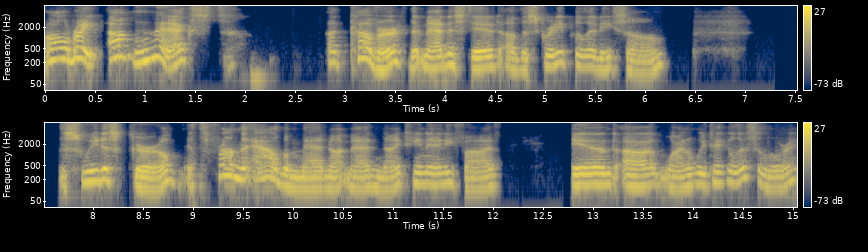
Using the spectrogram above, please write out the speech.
All right, up next, a cover that Madness did of the Scritti Politti song, The Sweetest Girl. It's from the album Mad Not Mad in 1985. And uh, why don't we take a listen, Lori?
